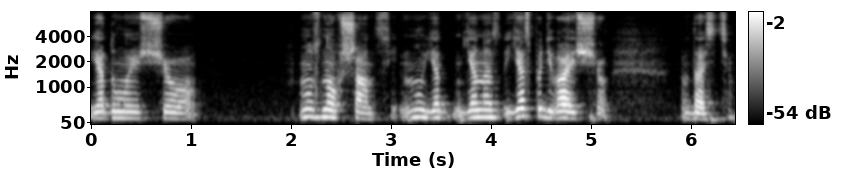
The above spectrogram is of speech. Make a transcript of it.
Я думаю, що ну, знов шанс. Ну, я, я, я сподіваюся, що вдасться.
